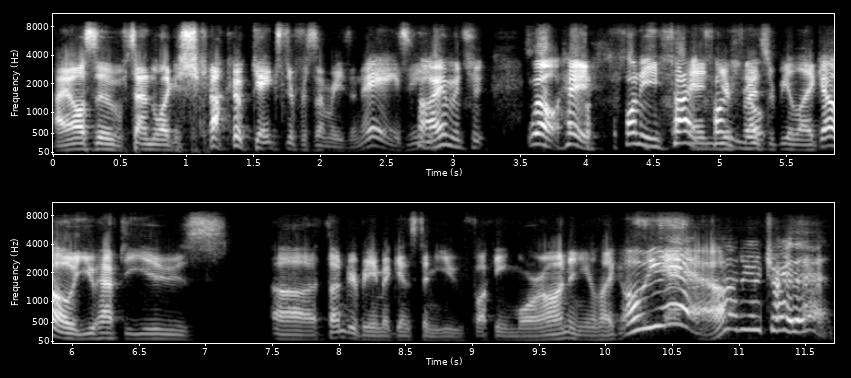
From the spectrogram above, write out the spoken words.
I also sounded like a Chicago gangster for some reason. Hey, see, I am. In, well, hey, funny side. and funny your friends note, would be like, "Oh, you have to use uh, Thunder Beam against him, you fucking moron," and you're like, "Oh yeah, I'm gonna try that."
